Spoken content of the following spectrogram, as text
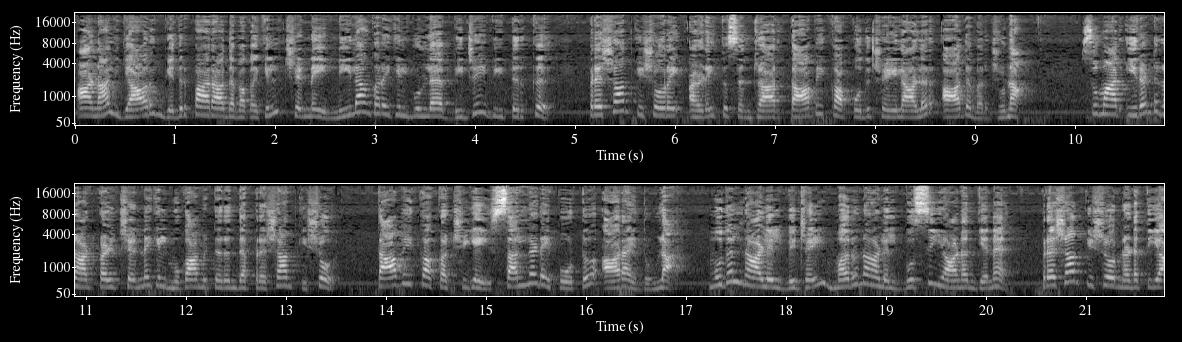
ஆனால் யாரும் எதிர்பாராத வகையில் சென்னை நீலாங்கரையில் உள்ள விஜய் வீட்டிற்கு பிரசாந்த் கிஷோரை அழைத்து சென்றார் தாபிகா பொதுச் செயலாளர் ஆதவர்ஜுனா சுமார் இரண்டு நாட்கள் சென்னையில் முகாமிட்டிருந்த பிரசாந்த் கிஷோர் தாவேகா கட்சியை சல்லடை போட்டு ஆராய்ந்துள்ளார். முதல் நாளில் விஜய் மறுநாளில் புஸ்ஸி ஆனந்த் என பிரசாந்த் கிஷோர் நடத்திய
